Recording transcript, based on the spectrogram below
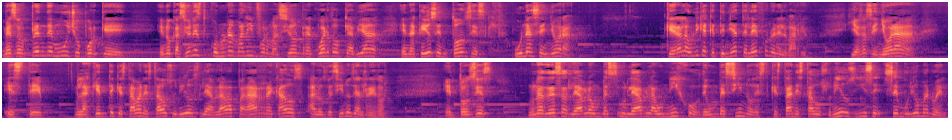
Me sorprende mucho porque en ocasiones con una mala información recuerdo que había en aquellos entonces una señora que era la única que tenía teléfono en el barrio y esa señora este la gente que estaba en Estados Unidos le hablaba para dar recados a los vecinos de alrededor. Entonces, una de esas le habla un, le habla un hijo de un vecino que está en Estados Unidos y dice, se murió Manuel.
